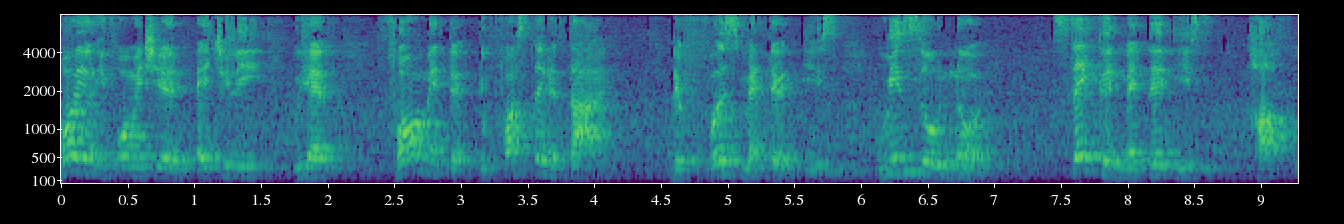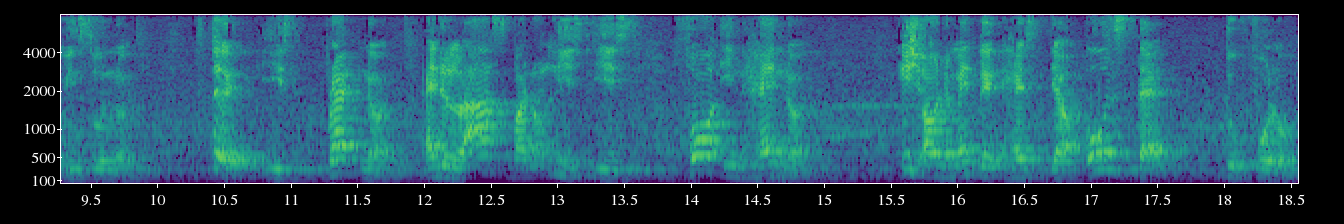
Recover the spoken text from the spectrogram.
For your information, actually, we have four methods to fasten a tie. The first method is Windsor knot. Second method is half Windsor knot. Third is pratt knot. And the last but not least is four in hand knot. Each of the method has their own step to follow.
